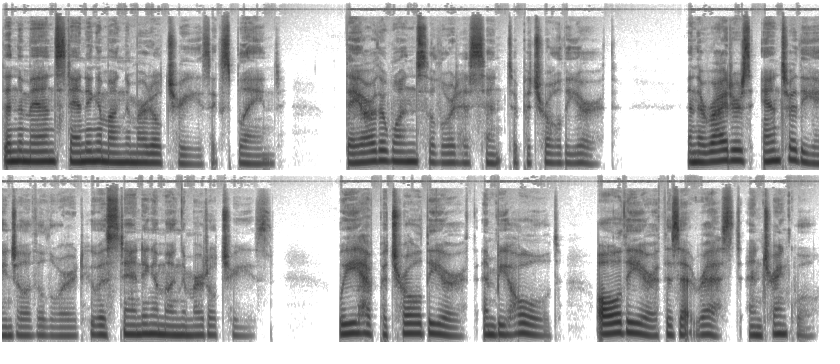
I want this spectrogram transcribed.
Then the man standing among the myrtle trees explained, They are the ones the Lord has sent to patrol the earth. And the riders answered the angel of the Lord who was standing among the myrtle trees, We have patrolled the earth, and behold, all the earth is at rest and tranquil.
